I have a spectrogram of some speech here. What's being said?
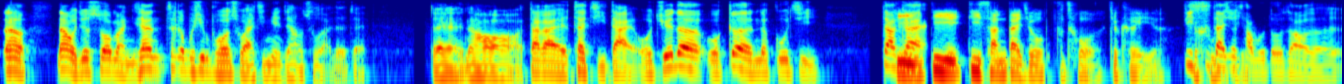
那那我就说嘛，你像这个不幸 Pro 出来，今年这样出来，对不对？对，然后大概在几代，我觉得我个人的估计，大概第第，三代就不错了，就可以了。第四代就差不多到了，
